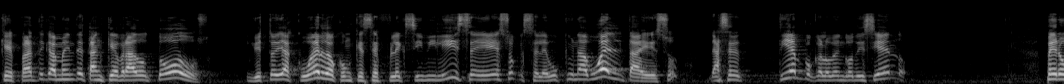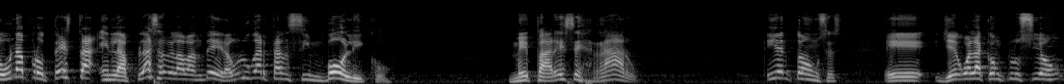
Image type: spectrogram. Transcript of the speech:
que prácticamente están quebrados todos yo estoy de acuerdo con que se flexibilice eso, que se le busque una vuelta a eso. Hace tiempo que lo vengo diciendo. Pero una protesta en la Plaza de la Bandera, un lugar tan simbólico, me parece raro. Y entonces, eh, llego a la conclusión,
